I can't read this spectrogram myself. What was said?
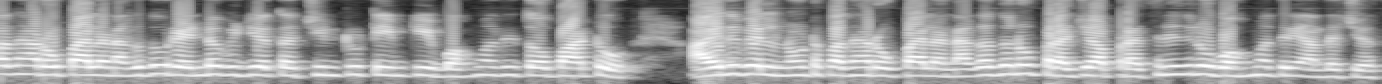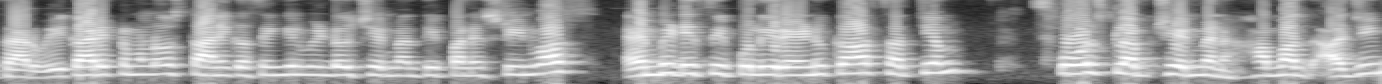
పదహారు రూపాయల నగదు రెండో విజేత చింటూ టీం కి బహుమతితో పాటు ఐదు వేల నూట పదహారు రూపాయల నగదును ప్రజా ప్రతినిధులు బహుమతిని అందజేశారు. ఈ కార్యక్రమంలో స్థానిక single window chairman Tippani Srinivas MBDC Puli Renuka Satyam sports club chairman Hamad Azeem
